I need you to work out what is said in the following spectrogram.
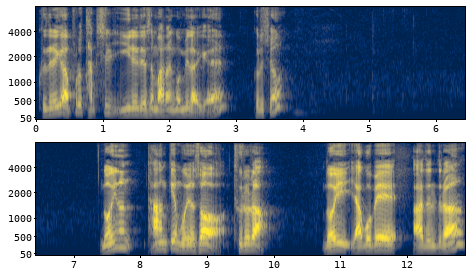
그들에게 앞으로 닥칠 일에 대해서 말한 겁니다, 이게. 그렇죠? 너희는 다 함께 모여서 들으라. 너희 야곱의 아들들아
